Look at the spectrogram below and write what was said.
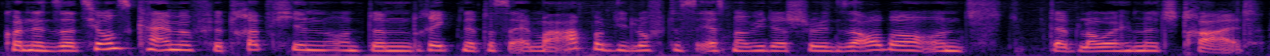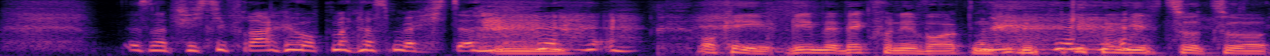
Kondensationskeime für Tröpfchen und dann regnet das einmal ab und die Luft ist erstmal wieder schön sauber und der blaue Himmel strahlt. Ist natürlich die Frage, ob man das möchte. Mhm. Okay, gehen wir weg von den Wolken. gehen wir zu, zu,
